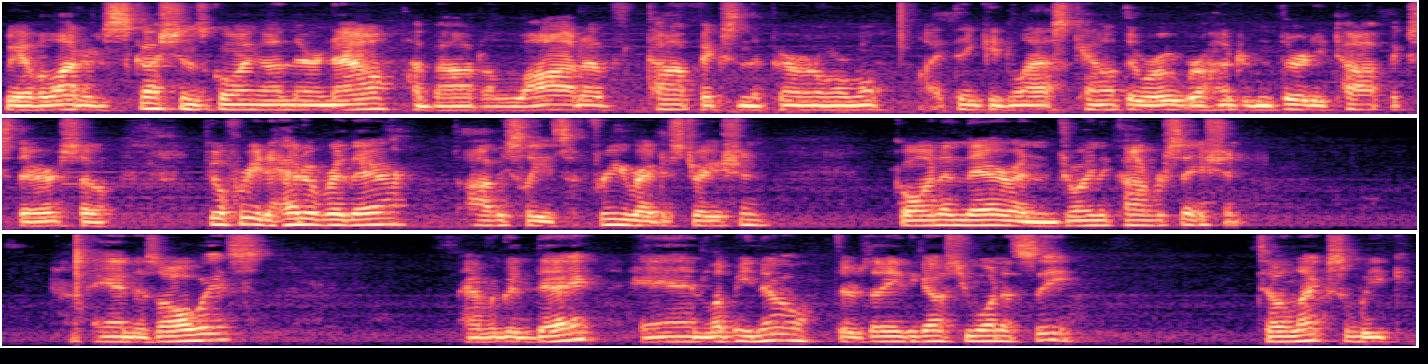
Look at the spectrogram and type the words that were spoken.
We have a lot of discussions going on there now about a lot of topics in the paranormal. I think in last count there were over 130 topics there, so feel free to head over there. Obviously, it's a free registration. Go on in there and join the conversation. And as always, have a good day and let me know if there's anything else you want to see. Till next week,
